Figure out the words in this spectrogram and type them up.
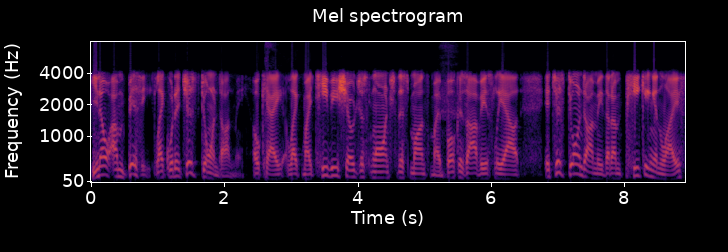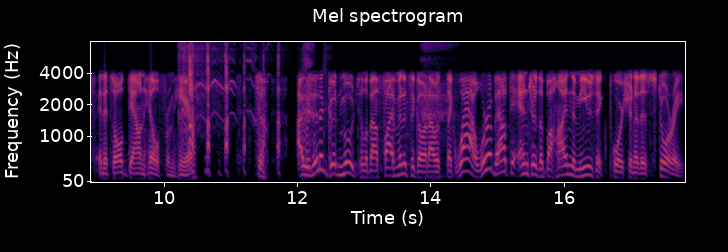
You know, I'm busy. Like what it just dawned on me, okay? Like my TV show just launched this month. My book is obviously out. It just dawned on me that I'm peaking in life and it's all downhill from here. so I was in a good mood till about five minutes ago, and I was like, wow, we're about to enter the behind the music portion of this story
